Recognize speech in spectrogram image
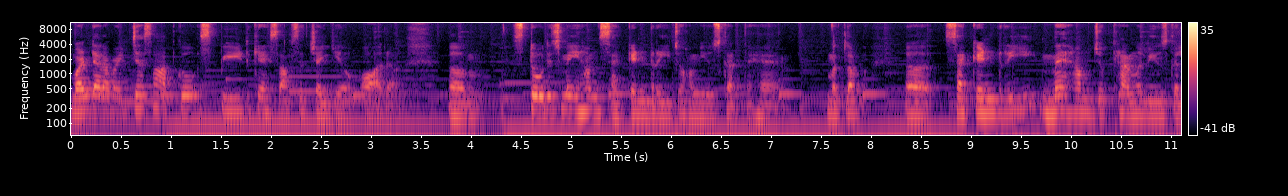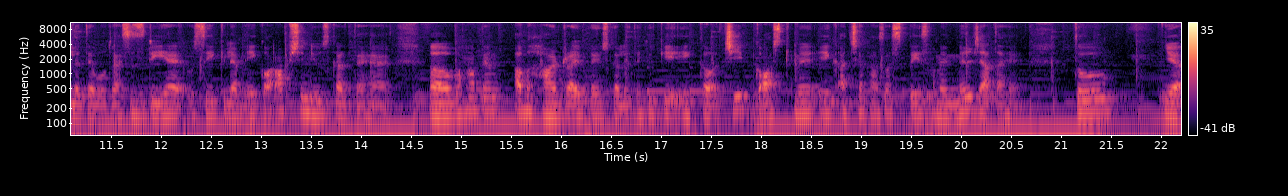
वन टेराबाइट जैसा आपको स्पीड के हिसाब से चाहिए और स्टोरेज में ही हम सेकेंडरी जो हम यूज़ करते हैं मतलब सेकेंडरी में हम जो प्राइमरी यूज़ कर लेते हैं वो तो SSD है उसी के लिए हम एक और ऑप्शन यूज़ करते हैं। uh, वहाँ पे हम अब हार्ड ड्राइव का यूज़ कर लेते हैं क्योंकि एक चीप कॉस्ट में एक अच्छा खासा स्पेस हमें मिल जाता है। तो या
